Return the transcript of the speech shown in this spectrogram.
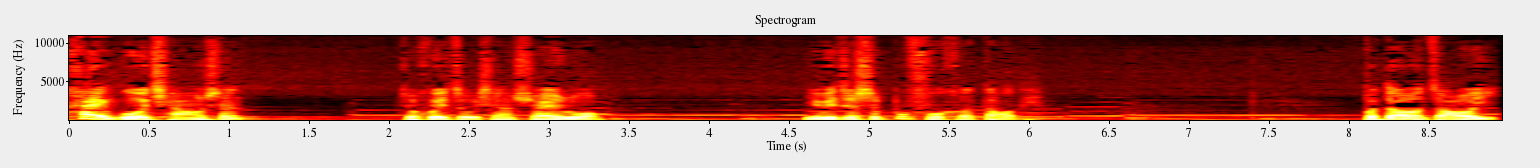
太过强盛。就会走向衰弱，因为这是不符合道的。不道早已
